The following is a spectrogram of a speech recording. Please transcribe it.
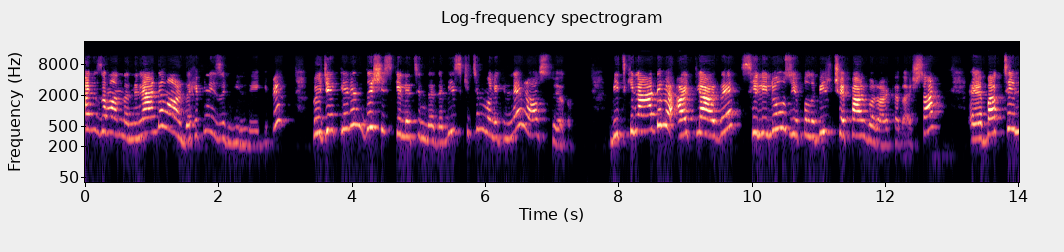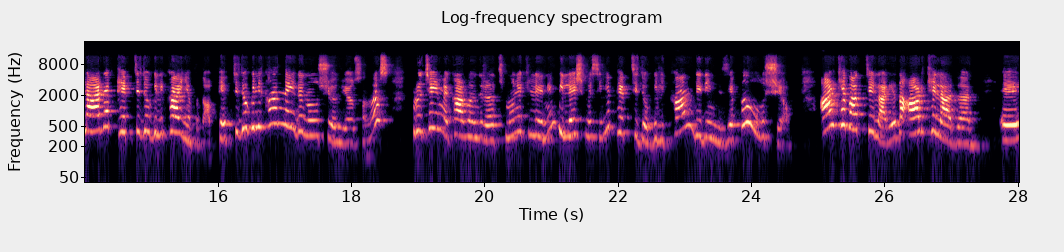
aynı zamanda nelerde vardı? Hepinizin bildiği gibi. Böceklerin dış iskeletinde de biz kitin molekülüne rastlıyorduk. Bitkilerde ve alglerde selüloz yapılı bir çeper var arkadaşlar. E, bakterilerde peptidoglikan yapıda. Peptidoglikan neyden oluşuyor diyorsanız, protein ve karbonhidrat moleküllerinin birleşmesiyle peptidoglikan dediğimiz yapı oluşuyor. Arkebakteriler ya da arkelerden e,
